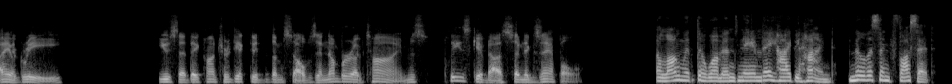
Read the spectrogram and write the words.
I agree. You said they contradicted themselves a number of times, please give us an example. Along with the woman's name they hide behind, Millicent Fawcett,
